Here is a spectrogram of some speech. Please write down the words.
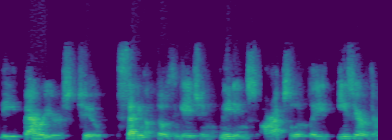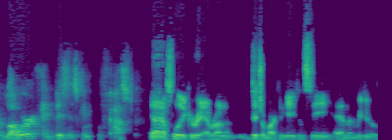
the barriers to setting up those engaging meetings are absolutely easier, they're lower, and business can move faster. Yeah, I absolutely agree. I run a digital marketing agency and then we do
